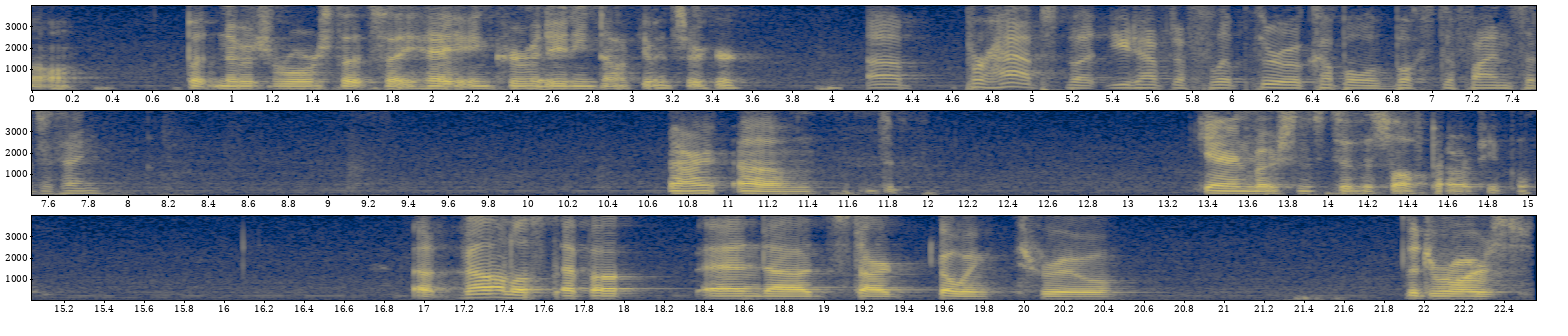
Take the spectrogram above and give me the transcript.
Oh, but no drawers that say, "Hey, incriminating documents are here." Uh, perhaps, but you'd have to flip through a couple of books to find such a thing. All right. Um, Garen motions to the soft power people. Uh, Valen will step up and uh, start going through the drawers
